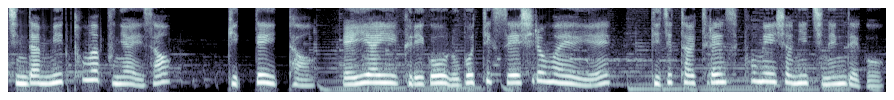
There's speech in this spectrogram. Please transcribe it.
진단 및 통합 분야에서 빅데이터, AI 그리고 로보틱스의 실용화에 의해 디지털 트랜스포메이션이 진행되고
